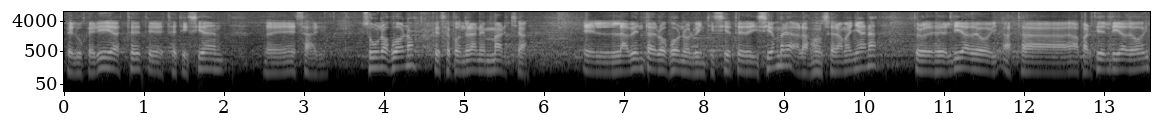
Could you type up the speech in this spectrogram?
peluquería, esteticien, eh, esa área. Son unos bonos que se pondrán en marcha la venta de los bonos el 27 de diciembre a las 11 de la mañana pero desde el día de hoy hasta a partir del día de hoy,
